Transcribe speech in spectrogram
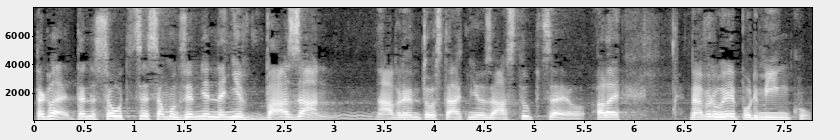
Takhle, ten soudce samozřejmě není vázán návrhem toho státního zástupce, jo, ale navrhuje podmínku,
